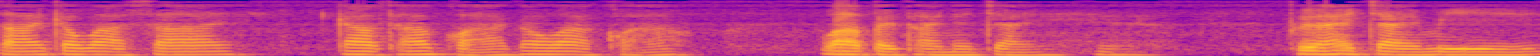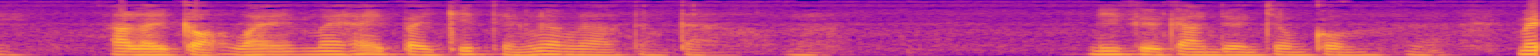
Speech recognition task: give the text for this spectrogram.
ซ้ายก็ว่าซ้าย ก้าวเท้าขวาก็ว่าขวา ว่าไปภายในใจ เพื่อให้ใจมีอะไรเกาะไว้ไม่ให้ไปคิดถึงเรื่องราวต่างๆ นี่คือการเดินจงกรมไม่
